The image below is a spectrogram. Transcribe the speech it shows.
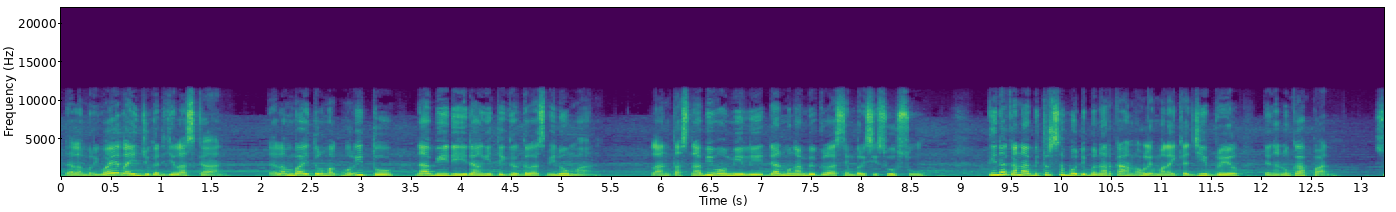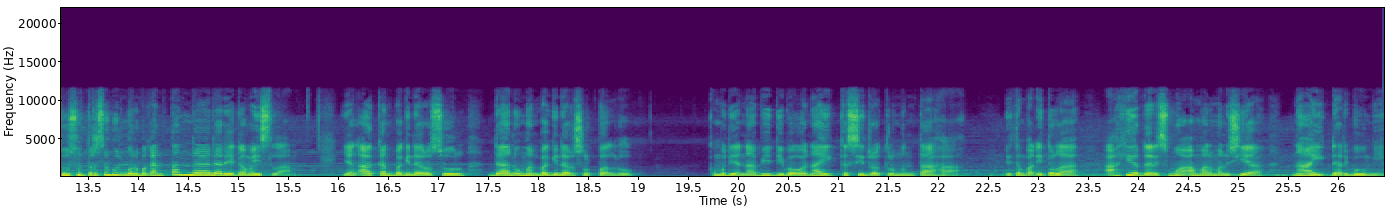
Dalam riwayat lain juga dijelaskan, dalam Baitul Makmur itu, Nabi dihidangi tiga gelas minuman. Lantas Nabi memilih dan mengambil gelas yang berisi susu. Tindakan Nabi tersebut dibenarkan oleh malaikat Jibril dengan ungkapan, susu tersebut merupakan tanda dari agama Islam yang akan baginda Rasul dan umat baginda Rasul peluk. Kemudian Nabi dibawa naik ke Sidratul Muntaha. Di tempat itulah akhir dari semua amal manusia naik dari bumi,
